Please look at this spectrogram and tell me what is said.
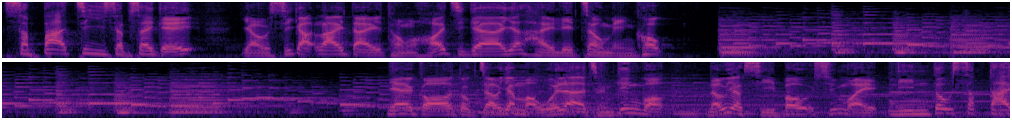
十八至二十世紀，由史格拉蒂同海治嘅一系列奏鳴曲。呢一個獨奏音樂會咧，曾經獲紐約時報選為年度十大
